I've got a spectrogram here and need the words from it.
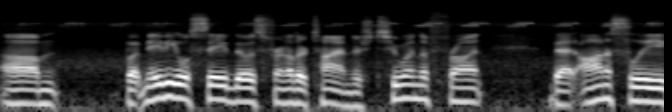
Um, but maybe we'll save those for another time. There's two in the front that honestly,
